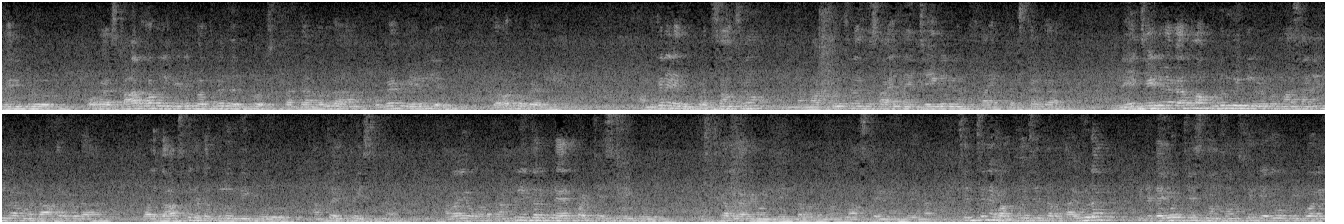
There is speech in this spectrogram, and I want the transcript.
మీరు ఇప్పుడు ఒక స్టార్ హోటల్కి వెళ్ళి బర్త్డే జరుపుకోవచ్చు. కానీ దానివల్ల ఉపయోగం ఏమీ లేదు. ఎవరికి ఉపయోగం లేదు. అందుకనే నేను ప్రతి సంవత్సరం నాకు తోచినంత సాయం నేను చేయగలిగినంత సాయం ఖచ్చితంగా నేను చేయడమే కాదు మా కుటుంబీకులు మా సన్నిలో మా డాక్టర్ కూడా వాళ్ళు దాచుకున్న డబ్బులు మీకు అంత ఇంత ఇస్తున్నారు. అలాగే వాళ్ళ కంపెనీ తరఫున ఏర్పాటు చేసి మీకు పుస్తకాలు కానివ్వండి తర్వాత మనం లాస్ట్ టైం ఏమైనా చిన్న చిన్న వర్క్ వచ్చిన తర్వాత అవి కూడా ఇట్లా డైవర్ట్ చేసి మన సంస్థకి ఏదో ఒకటి ఇవ్వాలి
